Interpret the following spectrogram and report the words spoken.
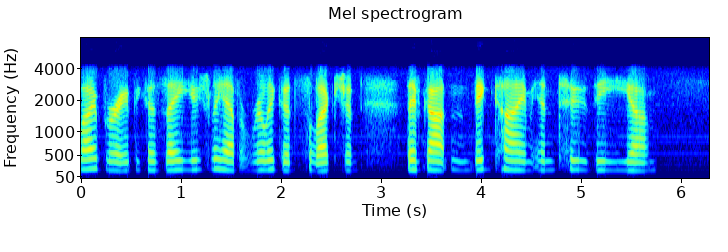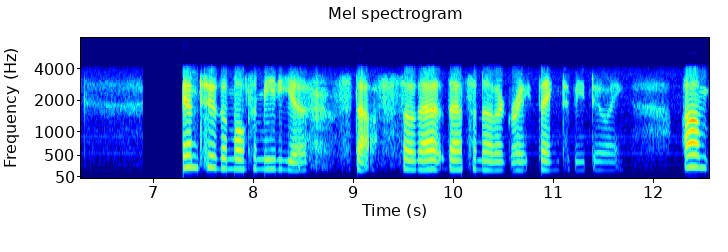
library because they usually have a really good selection. They've gotten big time into the um, into the multimedia stuff. So that that's another great thing to be doing. Um,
